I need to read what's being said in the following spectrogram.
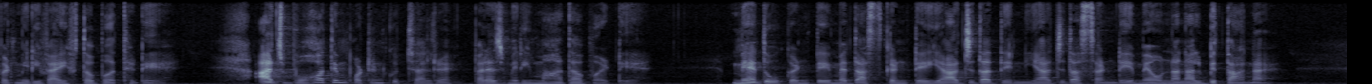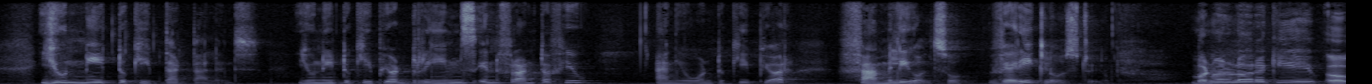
ਬਟ ਮੇਰੀ ਵਾਈਫ ਦਾ ਬਰਥਡੇ ਹੈ। ਅੱਜ ਬਹੁਤ ਇੰਪੋਰਟੈਂਟ ਕੁਝ ਚੱਲ ਰਿਹਾ ਹੈ ਪਰ ਅੱਜ ਮੇਰੀ ਮਾਂ ਦਾ ਬਰਥਡੇ ਹੈ। ਮੈਂ 2 ਘੰਟੇ ਮੈਂ 10 ਘੰਟੇ ਜਾਂ ਅੱਜ ਦਾ ਦਿਨ ਜਾਂ ਅੱਜ ਦਾ ਸੰਡੇ ਮੈਂ ਉਹਨਾਂ ਨਾਲ ਬਿਤਾਣਾ ਹੈ। You need to keep that balance you need to keep your dreams in front of you and you want to keep your family also very close to you. But ਮੈਨੂੰ ਲੱਗ ਰਿਹਾ ਕਿ ਅ,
